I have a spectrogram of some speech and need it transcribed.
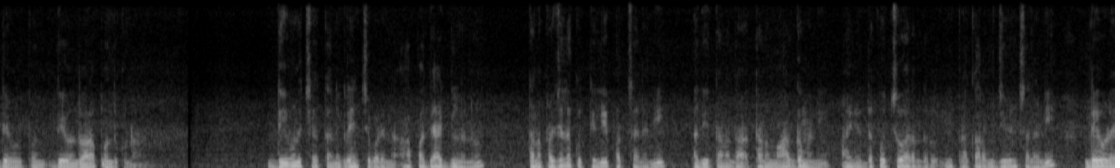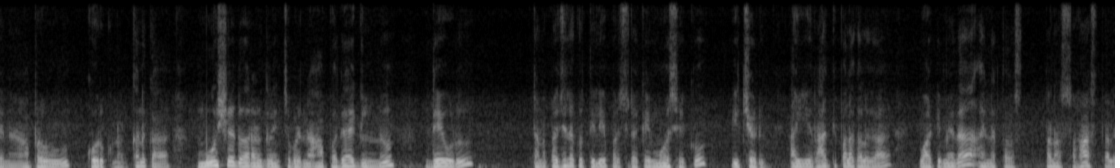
దేవుడు పొంది దేవుని ద్వారా పొందుకున్నాడు. దేవుని చేత అనుగ్రహించబడిన ఆ పదాజ్ఞలను తన ప్రజలకు తెలియపరచాలని అది తన దా తన మార్గమని ఆయన యుద్ధకు వచ్చేవారందరూ ఈ ప్రకారం జీవించాలని దేవుడైన ఆ ప్రభువు కోరుకున్నాడు. కనుక మోషే ద్వారా అనుగ్రహించబడిన ఆ పదాజ్ఞలను దేవుడు తన ప్రజలకు తెలియపరచుటకై మోసకు ఇచ్చాడు. అవి రాతి పలకలుగా వాటి మీద ఆయన తన సహాస్తాల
